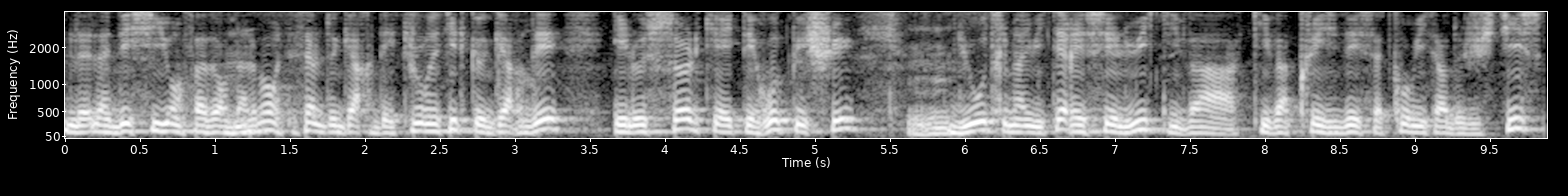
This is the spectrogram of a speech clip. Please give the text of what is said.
la, décision en faveur mmh. d'Allemand était celle de Gardet. Toujours est-il que Gardet est le seul qui a été repêché mhm. du haut tribunal militaire et c'est lui qui va, qui va présider cette cour militaire de justice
